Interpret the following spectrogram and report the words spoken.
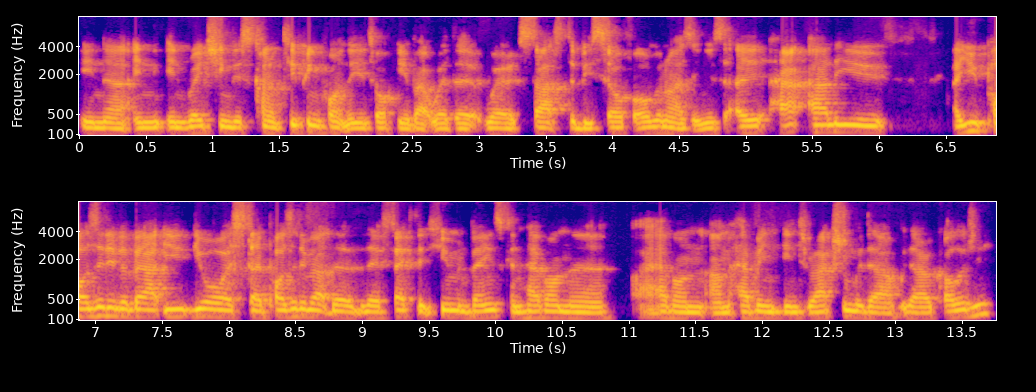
in, uh, in in reaching this kind of tipping point that you're talking about, where the, where it starts to be self organizing. Is how, how do you are you positive about you, you always stay positive about the, the effect that human beings can have on the have on um, having interaction with our with our ecology?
